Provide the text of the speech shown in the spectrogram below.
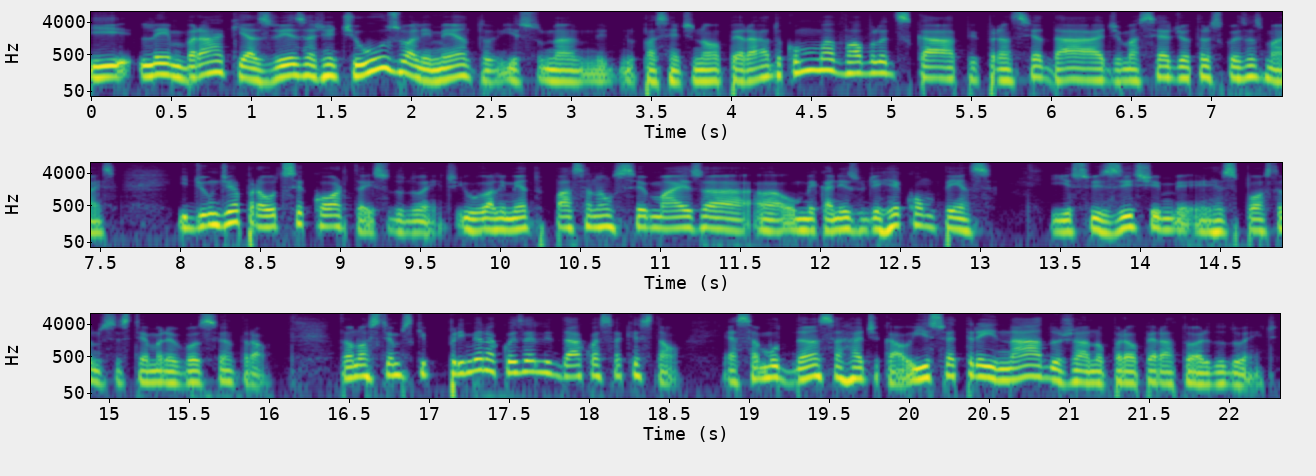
e lembrar que às vezes a gente usa o alimento, isso na, no paciente não operado, como uma válvula de escape para ansiedade, uma série de outras coisas mais. E de um dia para outro você corta isso do doente. E o alimento passa a não ser mais a, a, o mecanismo de recompensa. E isso existe resposta no sistema nervoso central. Então nós temos que, primeira coisa, é lidar com essa questão, essa mudança radical. E isso é treinado já no pré-operatório do doente.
